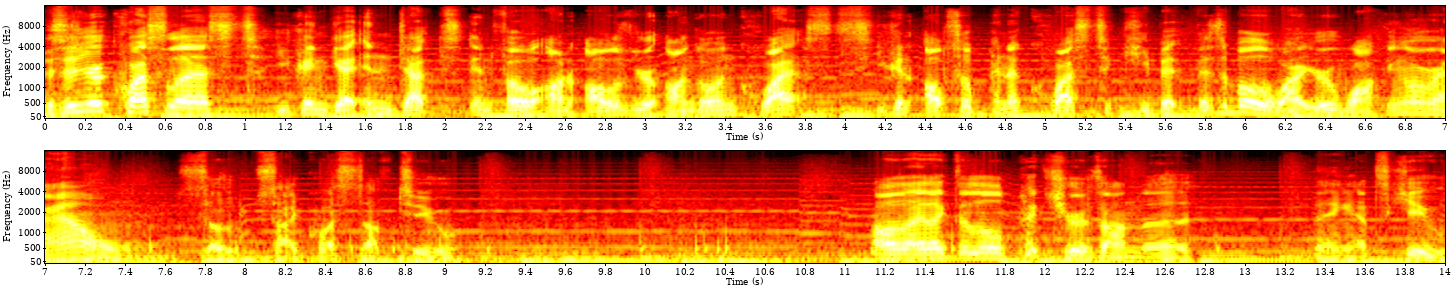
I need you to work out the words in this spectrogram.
This is your quest list. You can get in-depth info on all of your ongoing quests. You can also pin a quest to keep it visible while you're walking around. So side quest stuff too. Oh, I like the little pictures on the thing. That's cute.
